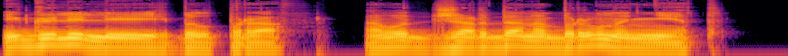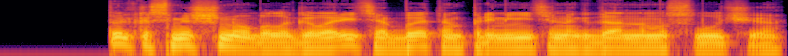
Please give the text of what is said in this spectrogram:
И Галилей был прав. А вот Джордана Бруно нет. Только смешно было говорить об этом применительно к данному случаю.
